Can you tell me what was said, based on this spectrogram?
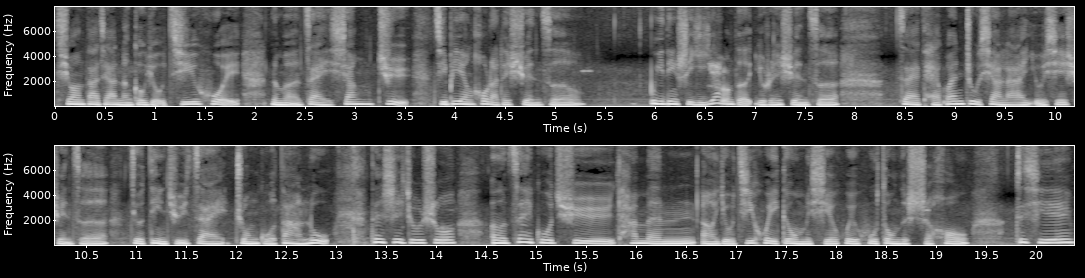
希望大家能够有机会，那么再相聚。即便后来的选择不一定是一样的，有人选择。在台湾住下来，有些选择就定居在中国大陆。但是就是说，呃，在过去他们呃有机会跟我们协会互动的时候，这些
